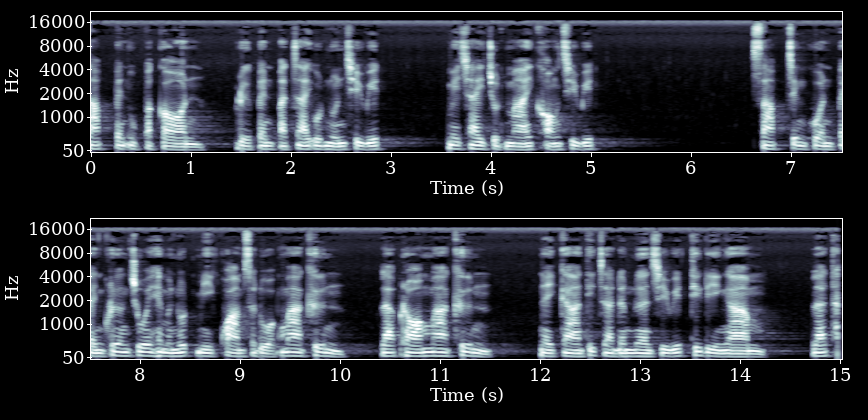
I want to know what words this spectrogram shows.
ทรัพย์เป็นอุปกรณ์หรือเป็นปัจจัยอุดหนุนชีวิต ไม่ใช่จุดหมายของชีวิต ทรัพย์จึงควรเป็นเครื่องช่วยให้มนุษย์มีความสะดวกมากขึ้น และพร้อมมากขึ้น ในการที่จะดำเนินชีวิตที่ดีงาม และท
